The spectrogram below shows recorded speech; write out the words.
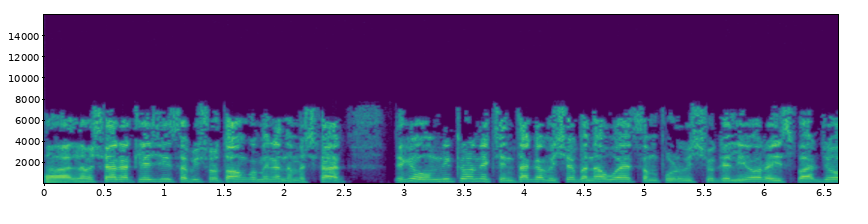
नमस्कार अखिलेश जी, सभी श्रोताओं को मेरा नमस्कार। देखिए, ओमिक्रॉन एक चिंता का विषय बना हुआ है संपूर्ण विश्व के लिए और इस बार जो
